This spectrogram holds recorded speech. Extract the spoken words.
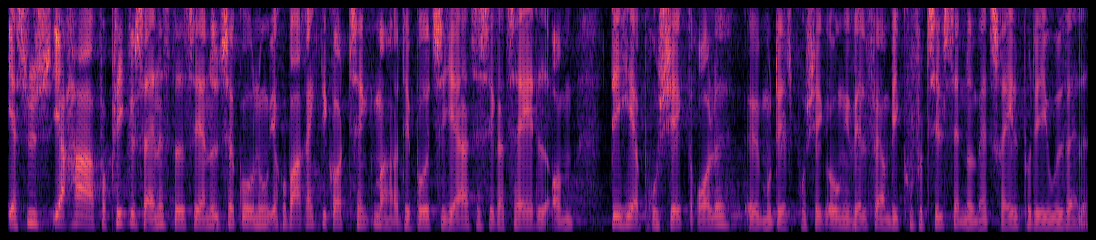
jeg synes, jeg har forpligtelser andet sted, så jeg er nødt til at gå nu. Jeg kunne bare rigtig godt tænke mig, og det er både til jer og til sekretariatet, om det her projekt, rollemodelsprojekt Unge i Velfærd, om vi kunne få tilsendt noget materiale på det i udvalget.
